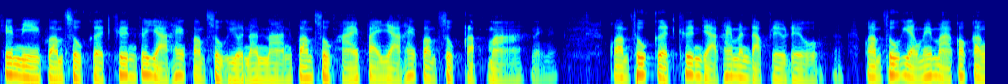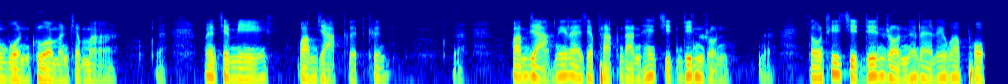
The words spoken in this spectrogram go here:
เช่นมีความสุขเกิดขึ้นก็อยากให้ความสุขอยู่นานๆ ความสุขหายไปอยากให้ความสุขกลับมาอะไรเนี่ยความทุกข์เกิดขึ้นอยากให้มันดับเร็วๆ ความทุกข์ยังไม่มาก็กังวลกลัวมันจะมา มันจะมีความอยากเกิดขึ้น ความอยากนี่แหละจะผลักดันให้จิตดิ้นรน ตรงที่จิตดิ้นรนนั่นแหละเรียกว่าภพ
